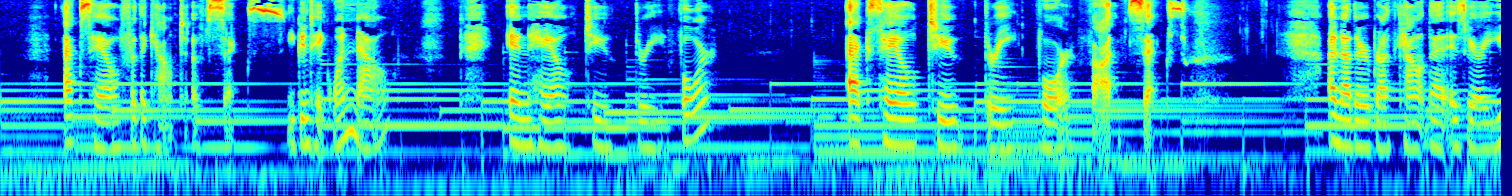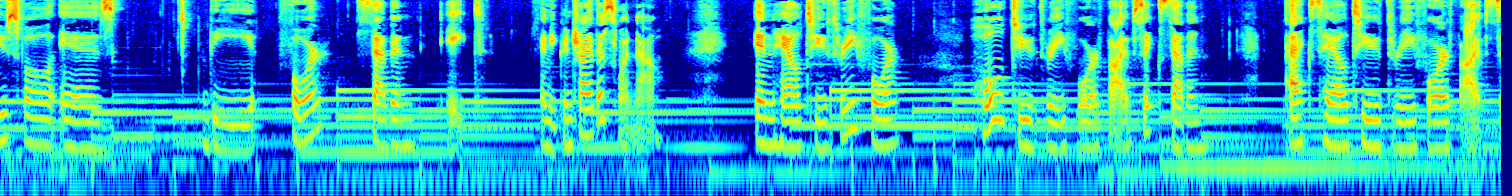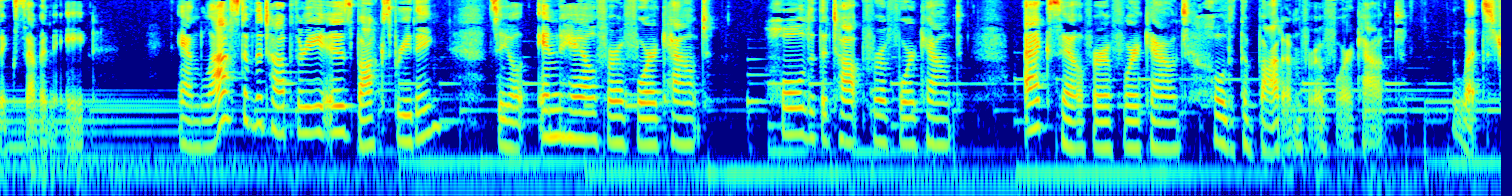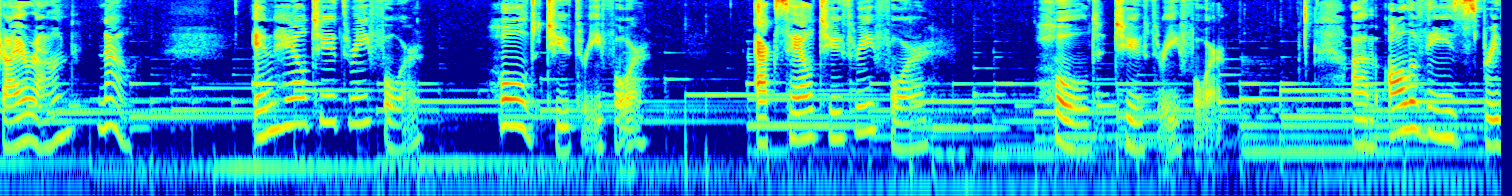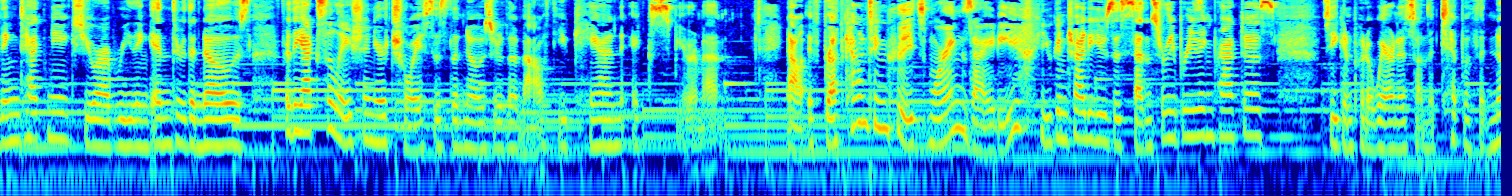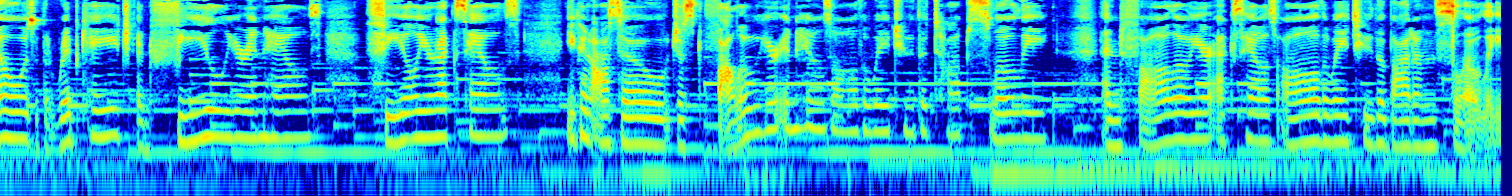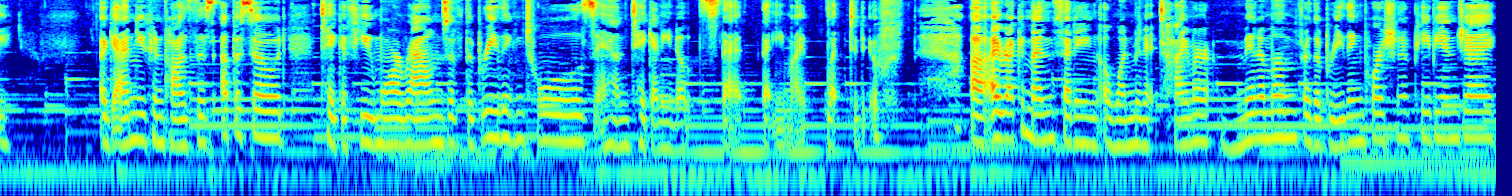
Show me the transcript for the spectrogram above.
exhale for the count of six. You can take one now. Inhale, two, three, four. Exhale, two, three, four, five, six. Another breath count that is very useful is the four, seven, eight. And you can try this one now. Inhale, two, three, four. Hold two, three, four, five, six, seven. Exhale, two, three, four, five, six, seven, eight. And last of the top three is box breathing. So you'll inhale for a four count, hold at the top for a four count, exhale for a four count, hold at the bottom for a four count. Let's try a round now. Inhale two, three, four, hold two, three, four, exhale two, three, four, hold two, three, four. Um, all of these breathing techniques, you are breathing in through the nose. For the exhalation, your choice is the nose or the mouth. You can experiment. Now, if breath counting creates more anxiety, you can try to use a sensory breathing practice. So you can put awareness on the tip of the nose or the rib cage and feel your inhales, feel your exhales. You can also just follow your inhales all the way to the top slowly and follow your exhales all the way to the bottom slowly. Again, you can pause this episode, take a few more rounds of the breathing tools, and take any notes that, that you might like to do. Uh, I recommend setting a one minute timer minimum for the breathing portion of PB&J.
